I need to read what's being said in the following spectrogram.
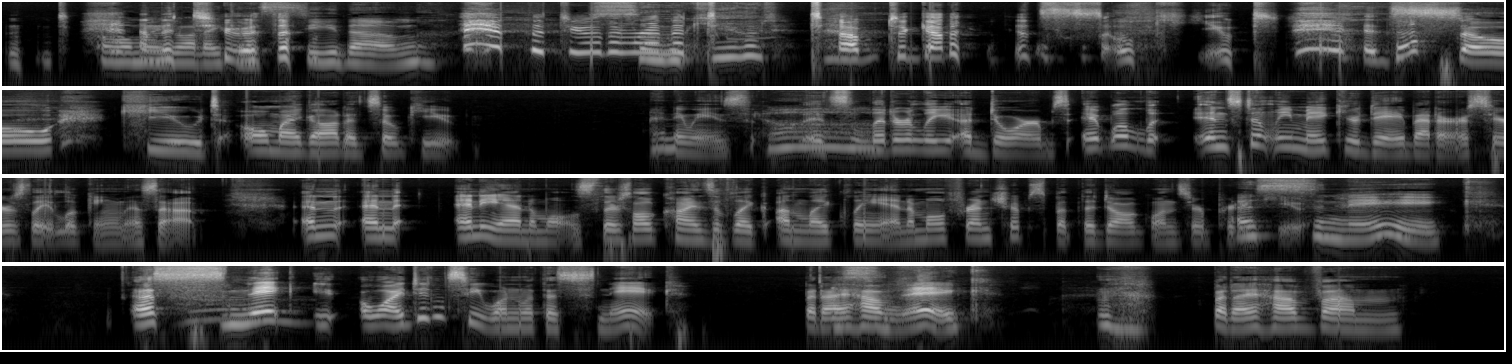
Oh my god, I can them- see them. The two of them are in the cute. tub together. It's so cute. It's so cute. Oh my god, it's so cute. Anyways, it's literally adorbs. It will instantly make your day better. Seriously, looking this up, and and any animals. There's all kinds of like unlikely animal friendships, but the dog ones are pretty a cute. snake. A snake. Oh, I didn't see one with a snake, but I A have. snake. But I have um.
